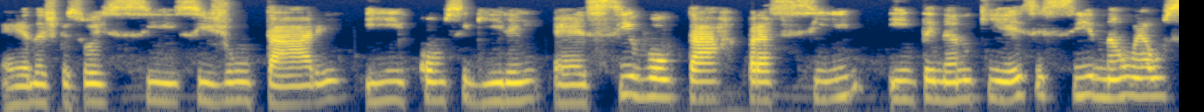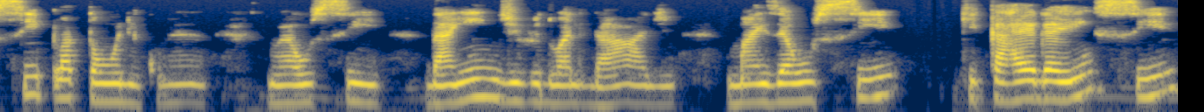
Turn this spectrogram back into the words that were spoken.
é, das pessoas se, se juntarem e conseguirem é, se voltar para si, entendendo que esse si não é o si platônico, né? não é o si da individualidade, mas é o si que carrega em si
